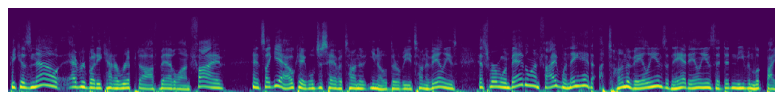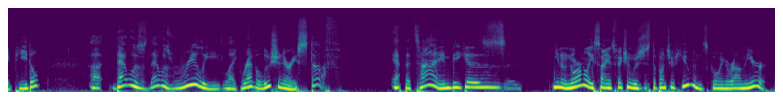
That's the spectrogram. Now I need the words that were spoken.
because now everybody kind of ripped off Babylon 5 and it's like yeah okay we'll just have a ton of you know there'll be a ton of aliens. As for when Babylon 5 when they had a ton of aliens and they had aliens that didn't even look bipedal uh, that was that was really like revolutionary stuff at the time because you know normally science fiction was just a bunch of humans going around the earth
